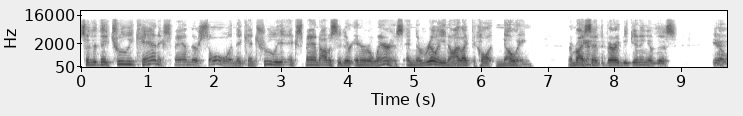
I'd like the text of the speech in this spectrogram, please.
so that they truly can expand their soul and they can truly expand obviously their inner awareness and they're really you know i like to call it knowing. Remember i said at the very beginning of this you know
